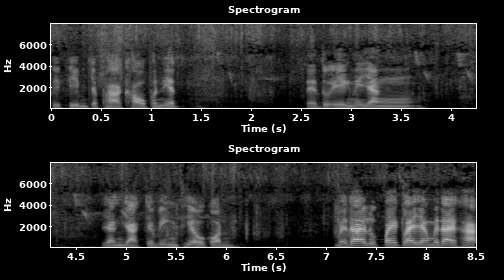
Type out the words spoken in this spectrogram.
พี่ฟิล์มจะพาเข้าพระเนียดแต่ตัวเองนี่ยังยังอยากจะวิ่งเที่ยวก่อน ไม่ได้ลูกไปไกลยังไม่ได้ค่ะ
